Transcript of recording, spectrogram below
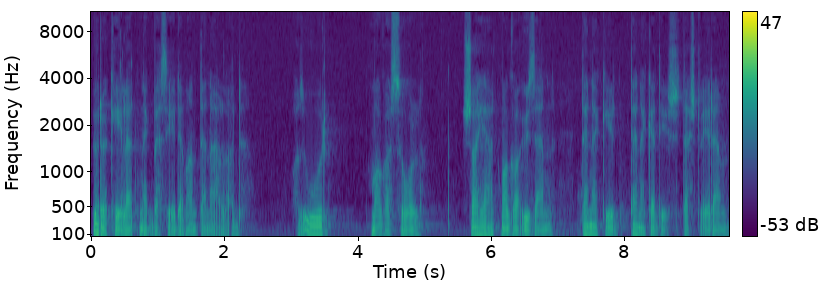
Örök életnek beszéde van te nálad. Az Úr maga szól, saját maga üzen, te, neki, te neked is, testvérem.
